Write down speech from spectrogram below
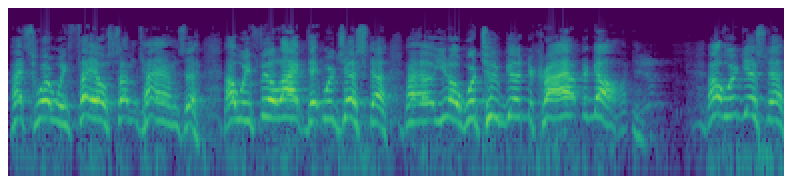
That's where we fail sometimes. Uh, we feel like that we're just, uh, uh, you know, we're too good to cry out to God. Oh, we're just, uh,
